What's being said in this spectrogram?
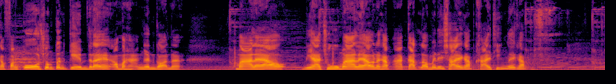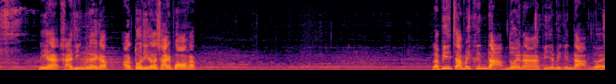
กับฟังโก้ช่วงต้นเกมจะได้เอามาหาเงินก่อนนะ มาแล้วเนี่ยชูมาแล้วนะครับ อากัสเราไม่ได้ใช้ครับ ขายทิ้งเลยครับ นี่ฮะขายทิ้งไปเลยครับ เอาตัวที่เราใช้พอครับ แล้วพี่จะไม่ขึ้นดาบด้วยนะ พี่จะไม่ขึ้นดาบด้วย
